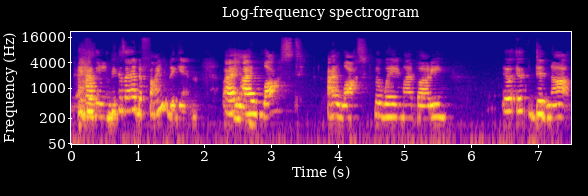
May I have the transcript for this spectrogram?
Because, Having because I had to find it again. I, Yeah. I lost I lost the way my body it, it did not.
